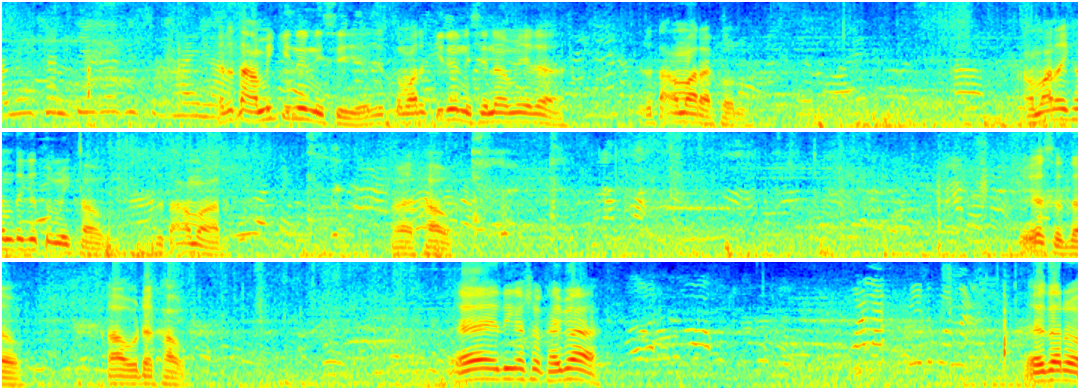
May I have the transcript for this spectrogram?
আমি এখান থেকে কিছু খাই না। এটা তো আমি কিনে নিছি এই যে তোমার কিনে নিছি না আমি এটা এটা তো আমার এখন। আমার এখান থেকে তুমি খাও এটা তো আমার। হ্যাঁ খাও। ঠিক আছে দাও। খাও ওটা খাও। এ এদিকে আসো খাইবা? এই ধরো।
